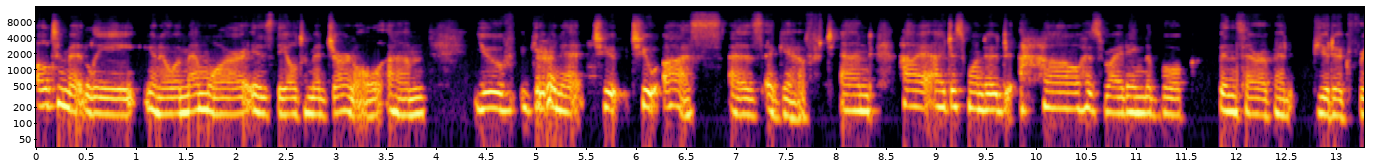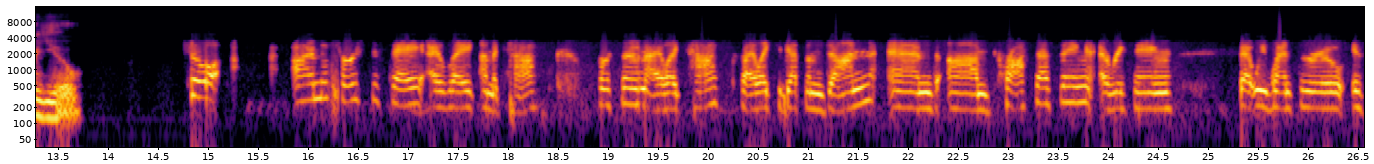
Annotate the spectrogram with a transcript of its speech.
ultimately, you know, a memoir is the ultimate journal. Um, you've given it to to us as a gift, and I, I just wondered how has writing the book been therapeutic for you? So, I'm the first to say I like I'm a task person. I like tasks. I like to get them done. And um, processing everything that we went through is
